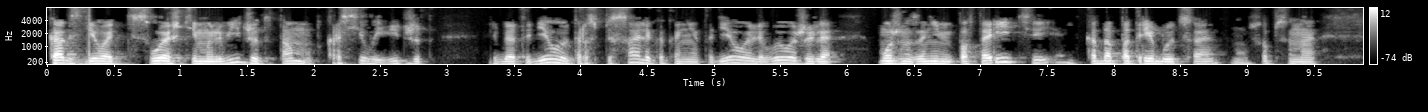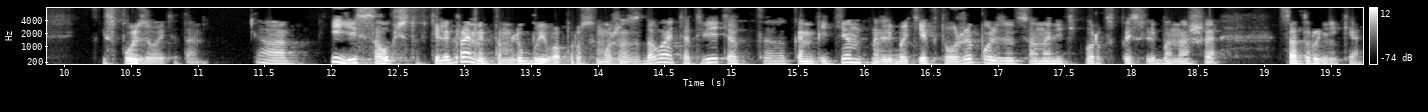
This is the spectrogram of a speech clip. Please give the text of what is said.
как сделать свой HTML-виджет, там вот красивый виджет ребята делают, расписали, как они это делали, выложили – можно за ними повторить, когда потребуется, ну, собственно, использовать это. А, и есть сообщество в Телеграме, там любые вопросы можно задавать, ответят э, компетентно, либо те, кто уже пользуется Analytic Workspace, либо наши сотрудники.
